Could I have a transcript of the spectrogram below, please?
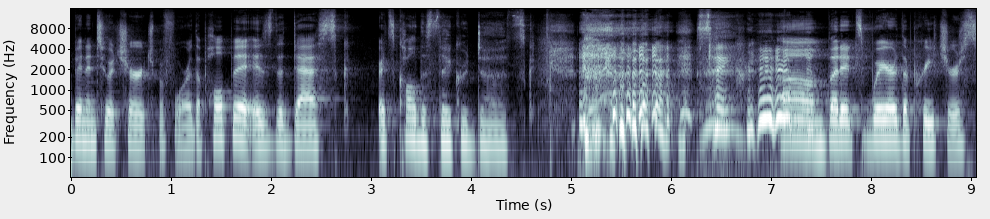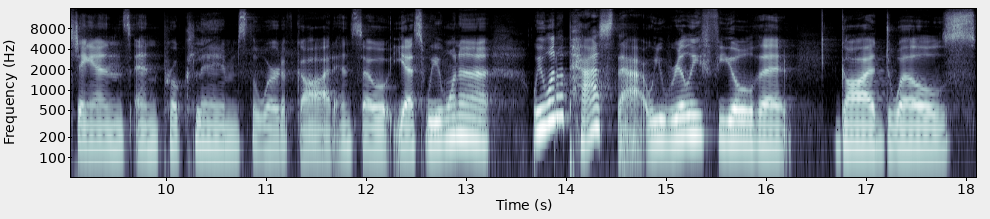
been into a church before, the pulpit is the desk. It's called the sacred desk. Sacred. um, but it's where the preacher stands and proclaims the word of God. And so, yes, we want to we want to pass that. We really feel that God dwells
